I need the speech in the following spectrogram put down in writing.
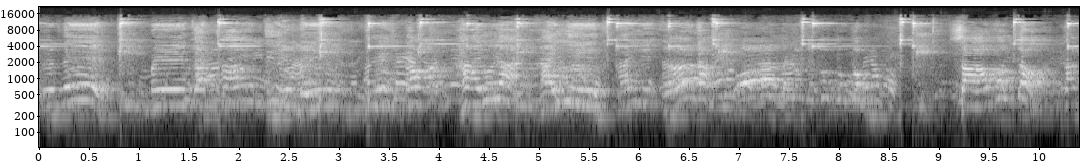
เลยนี่มีกันทั้งที่มีมีน้อยหายใหญ่หายยีหายยีเออนะโอ้ไม่ต้องยุ่งยุ่งยุ่งยุ่งสาวเขาเจาะกัน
